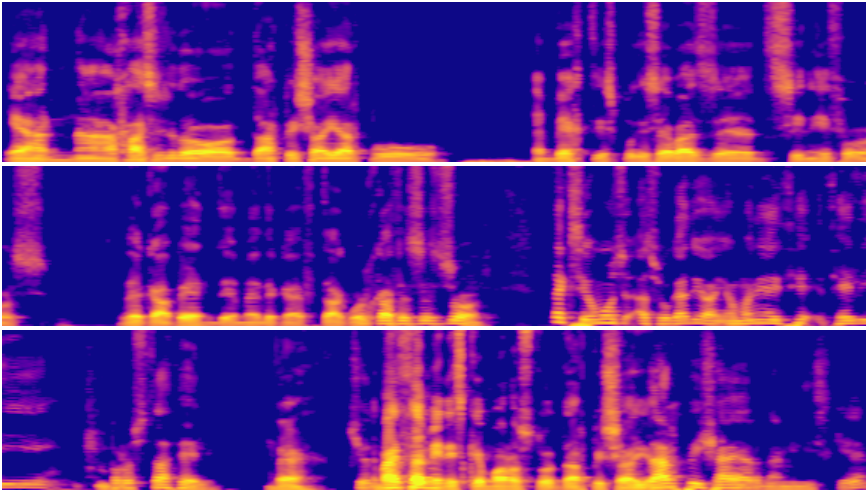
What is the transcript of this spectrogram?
Εάν α, χάσει και το Ντάρπι Σάιαρ που εμπέχτη που της έβαζε συνήθως 15 με 17 γκολ κάθε σεζόν. Εντάξει, όμως, ας πω κάτι, η ομόνια θε- θέλει μπροστά θέλει. Ναι. Και ο Μα δεν θα Ντάρπι- μείνεις και μόνος στο Ντάρπι Ο Σάιαρ. Ντάρπι Σάιαρ να μείνεις και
